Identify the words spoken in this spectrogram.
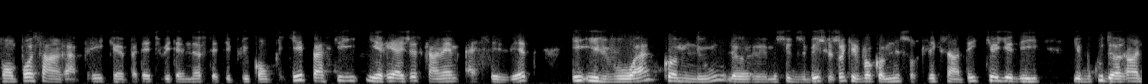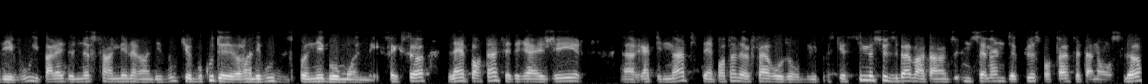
vont pas s'en rappeler que peut-être 8 et 9, c'était plus compliqué parce qu'ils réagissent quand même assez vite et ils voient, comme nous, le, M. Dubé, je suis sûr qu'il voit comme nous sur Clic Santé, qu'il y a des il y a beaucoup de rendez-vous. Il parlait de 900 000 rendez-vous, qu'il y a beaucoup de rendez-vous disponibles au mois de mai. Fait que ça, l'important, c'est de réagir euh, rapidement, puis c'est important de le faire aujourd'hui. Parce que si M. Dubé avait attendu une semaine de plus pour faire cette annonce-là,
